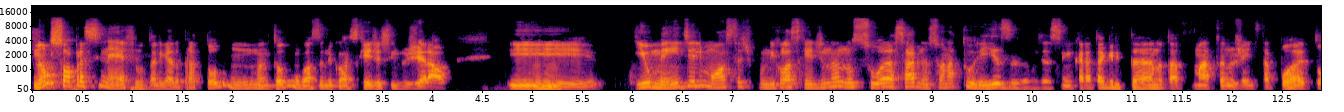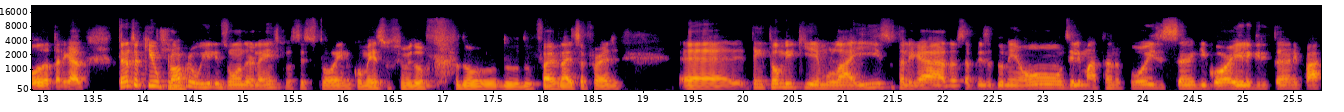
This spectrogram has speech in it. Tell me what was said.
não só pra cinéfilo, tá ligado? Pra todo mundo, mano, todo mundo gosta do Nicolas Cage, assim, no geral. E, e o Mandy, ele mostra, tipo, o Nicolas Cage na, na sua, sabe, na sua natureza, vamos dizer assim, o cara tá gritando, tá matando gente, tá porra toda, tá ligado? Tanto que o Sim. próprio Willis Wonderland, que você citou aí no começo, o filme do, do, do, do Five Nights at Freddy, é, tentou meio que emular isso, tá ligado? Essa brisa do neon, ele matando coisas, sangue, gore, ele gritando e pá.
